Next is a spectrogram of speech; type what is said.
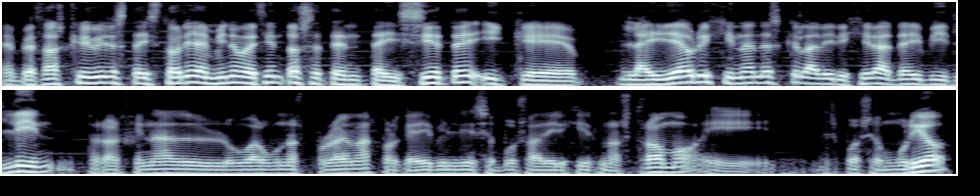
empezó a escribir esta historia en 1977 y que la idea original es que la dirigiera David Lean, pero al final hubo algunos problemas porque David Lean se puso a dirigir Nostromo y después se murió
